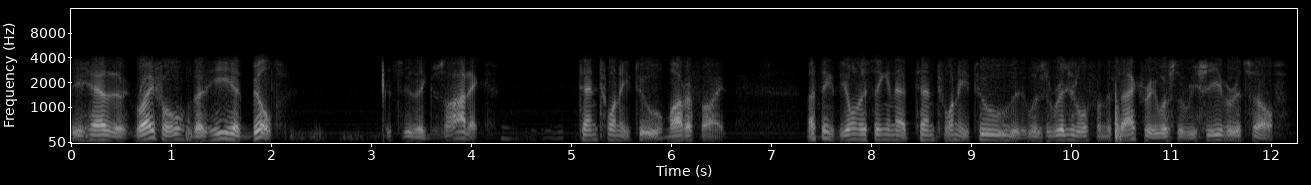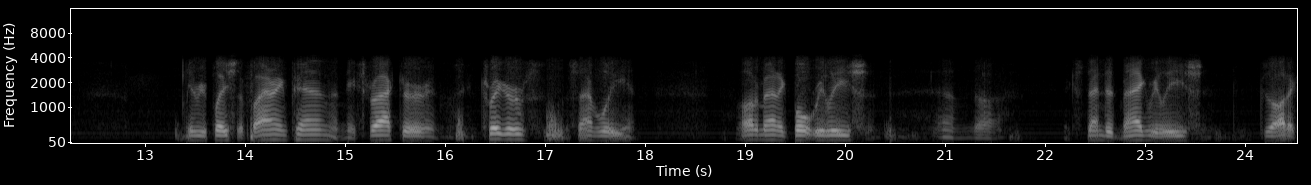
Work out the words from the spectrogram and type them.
He had a rifle that he had built. It's an exotic 10/22 modified. I think the only thing in that 10/22 that was original from the factory was the receiver itself. He replaced the firing pin and the extractor and triggers, assembly, automatic bolt release, and uh, extended mag release, exotic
